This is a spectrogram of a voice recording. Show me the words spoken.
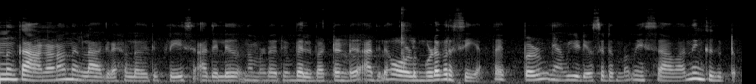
എന്ന് കാണണം എന്നുള്ള ആഗ്രഹമുള്ളവർ പ്ലീസ് അതിൽ നമ്മുടെ ഒരു ബെൽ ബട്ടൺ ഉണ്ട്. അതിൽ ഹോളും കൂടെ പ്രസ് ചെയ്യുക. അപ്പോൾ എപ്പോഴും ഞാൻ വീഡിയോസ് ഇടുമ്പോൾ മിസ്സാവാതെ നിങ്ങൾക്ക് കിട്ടും.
